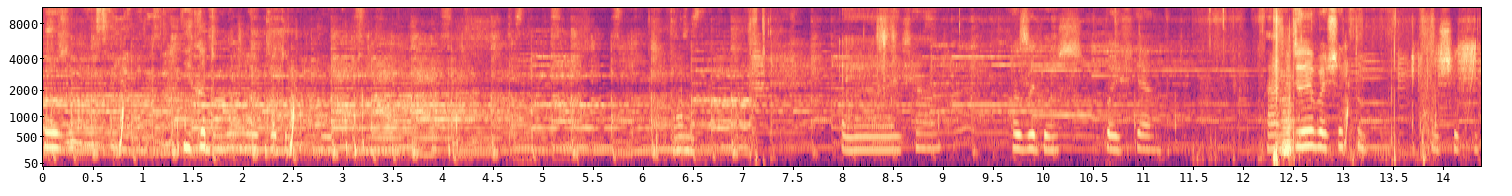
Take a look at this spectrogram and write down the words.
Sözü yıkadım. Bunu yıkadım. Tamam. Ee, şu an hazırız. Başlayalım. Ben videoya başlattım. Başlattım.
